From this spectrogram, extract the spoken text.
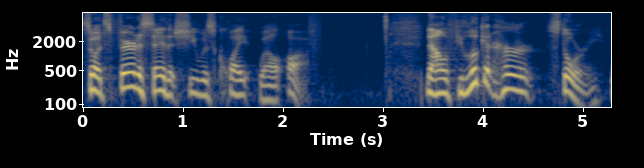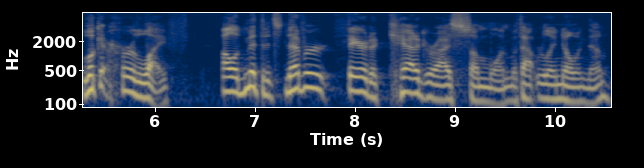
So it's fair to say that she was quite well off. Now, if you look at her story, look at her life, I'll admit that it's never fair to categorize someone without really knowing them.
